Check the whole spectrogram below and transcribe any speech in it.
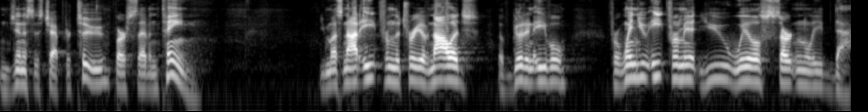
in Genesis chapter 2, verse 17. You must not eat from the tree of knowledge of good and evil, for when you eat from it, you will certainly die.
